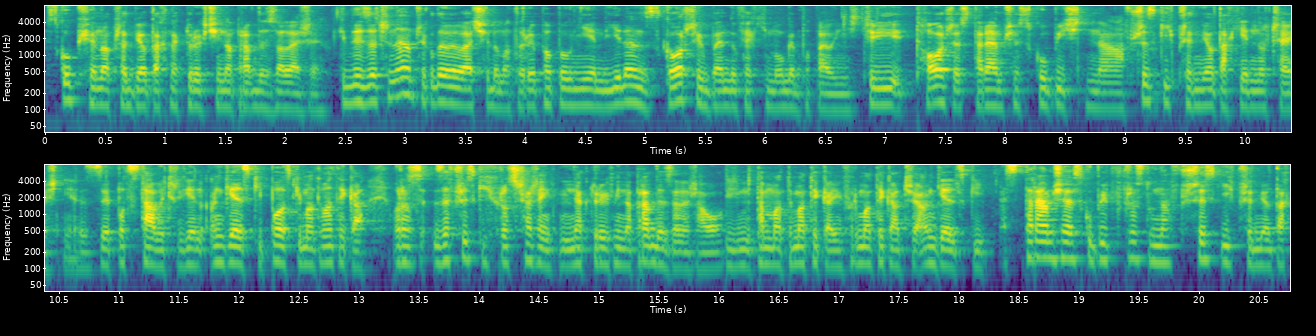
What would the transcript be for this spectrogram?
Skup się na przedmiotach, na których Ci naprawdę zależy. Kiedy zaczynałem przygotowywać się do matury, popełniłem jeden z gorszych błędów, jaki mogłem popełnić, czyli to, że starałem się skupić na wszystkich przedmiotach jednocześnie, z podstawy, czyli jeden angielski, polski, matematyka oraz ze wszystkich rozszerzeń, na których mi naprawdę zależało, czyli tam matematyka, informatyka czy angielski. Starałem się skupić po prostu na wszystkich przedmiotach,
